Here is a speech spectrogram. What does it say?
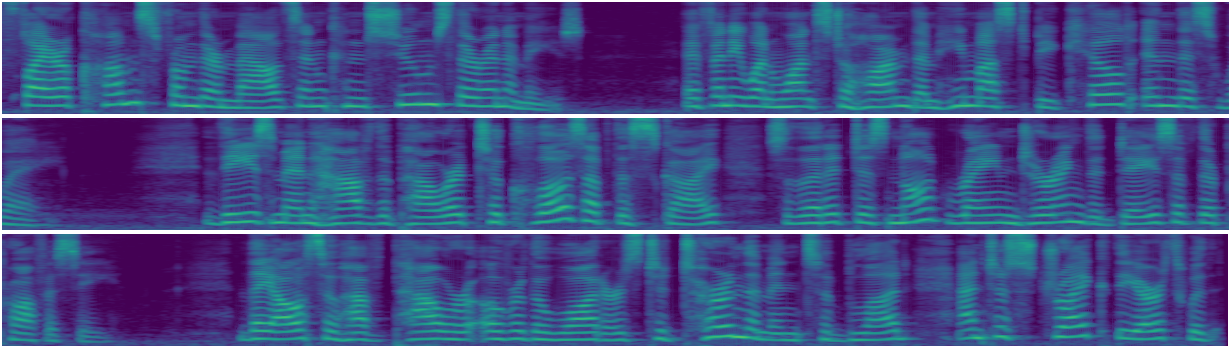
fire comes from their mouths and consumes their enemies. If anyone wants to harm them, he must be killed in this way. These men have the power to close up the sky so that it does not rain during the days of their prophecy. They also have power over the waters to turn them into blood and to strike the earth with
